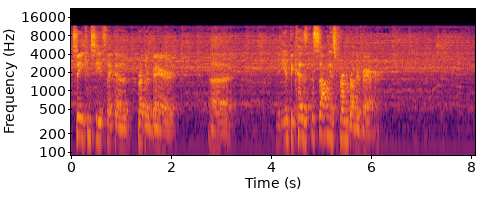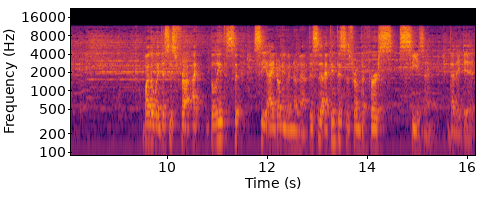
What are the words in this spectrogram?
So you can see it's like a Brother Bear uh, video because the song is from Brother Bear. By the way, this is from, I believe this, see, I don't even know now. This is, I think this is from the first season that I did.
